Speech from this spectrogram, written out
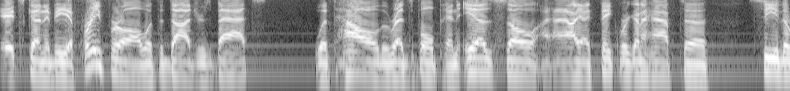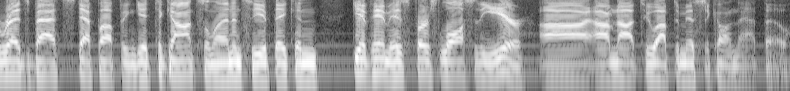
it's going to be a free for all with the Dodgers bats, with how the Reds bullpen is. So I, I think we're going to have to see the Reds bats step up and get to Gonsolin and see if they can give him his first loss of the year. Uh, I'm not too optimistic on that though.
